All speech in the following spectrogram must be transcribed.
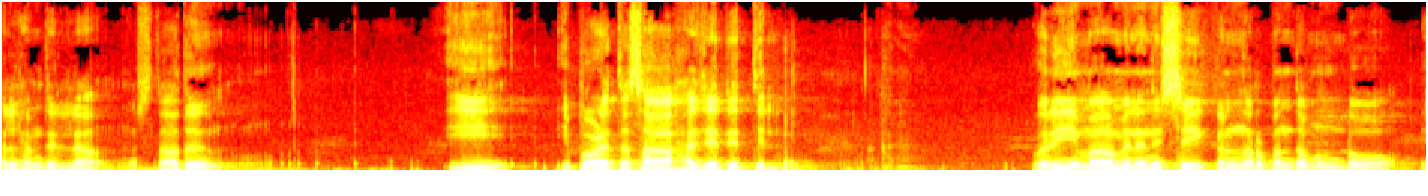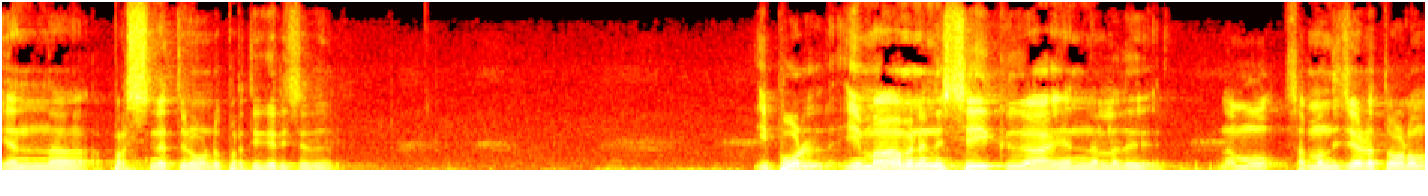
അലഹമില്ല ഉസ്താദ് ഈ ഇപ്പോഴത്തെ സാഹചര്യത്തിൽ ഒരു ഇമാമിനെ നിശ്ചയിക്കൽ നിർബന്ധമുണ്ടോ എന്ന പ്രശ്നത്തിനോട് പ്രതികരിച്ചത്. ഇപ്പോൾ ഇമാമിനെ നിശ്ചയിക്കുക എന്നുള്ളത് നമ്മെ സംബന്ധിച്ചിടത്തോളം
